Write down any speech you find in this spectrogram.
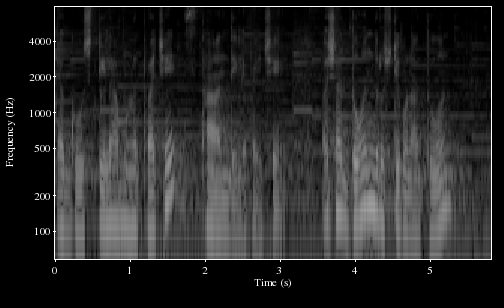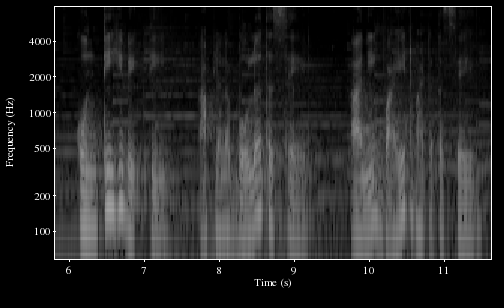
त्या गोष्टीला महत्त्वाचे स्थान दिले पाहिजे. अशा दोन दृष्टिकोनातून कोणतीही व्यक्ती आपल्याला बोलत असेल आणि वाईट वाटत असेल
